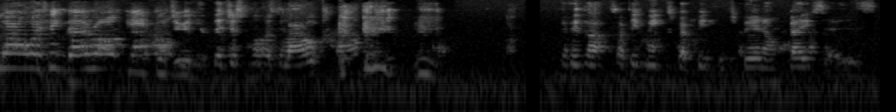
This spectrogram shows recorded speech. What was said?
No, I think there are people doing it. They're just not as loud. I think that's. I think we expect people to be in our faces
